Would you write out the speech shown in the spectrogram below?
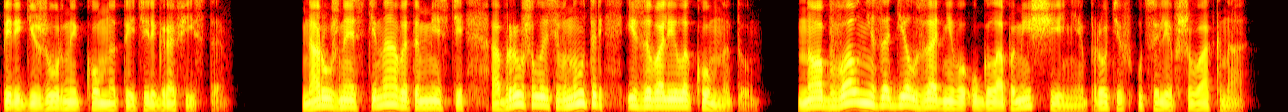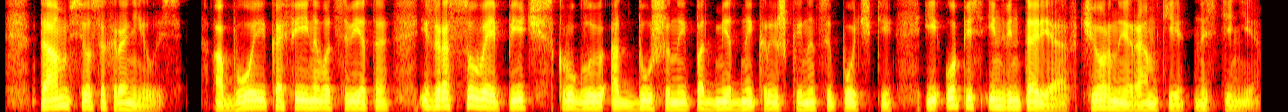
перед дежурной комнатой телеграфиста. Наружная стена в этом месте обрушилась внутрь и завалила комнату. Но обвал не задел заднего угла помещения против уцелевшего окна. Там все сохранилось. Обои кофейного цвета, израсцовая печь с круглую отдушиной под медной крышкой на цепочке и опись инвентаря в черной рамке на стене.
